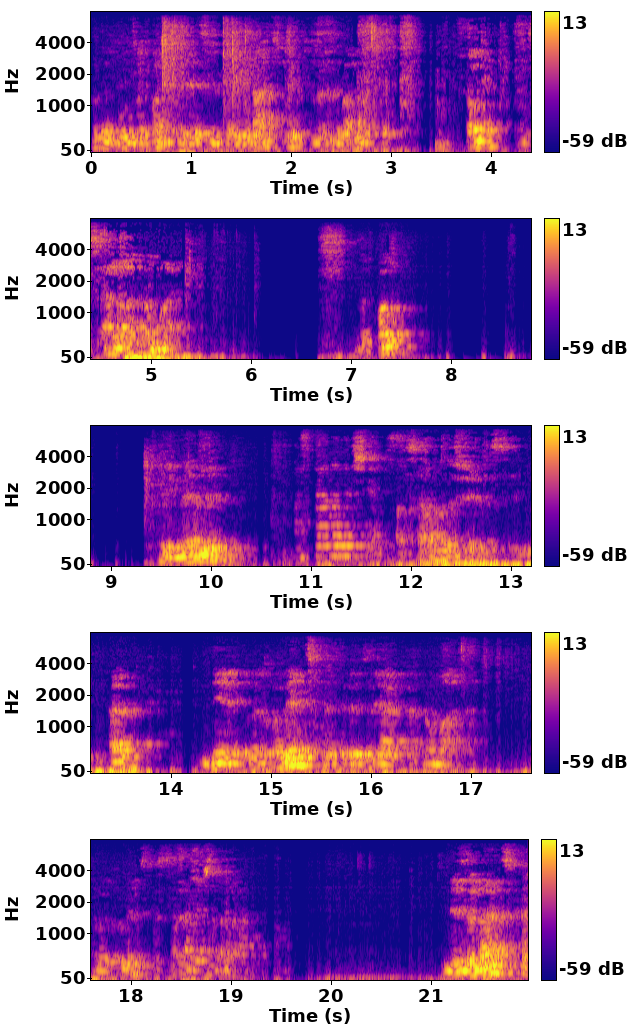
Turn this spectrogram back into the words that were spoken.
коли був закон про децентралізацію, то називалося що національна громада. بالضبط لماذا Passava da chance. Passava da chance. Neverovatska teritorijalna nomada. Neverovatska staračna rada. Nezalanska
